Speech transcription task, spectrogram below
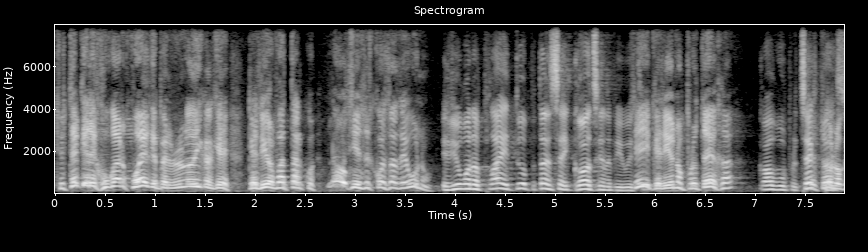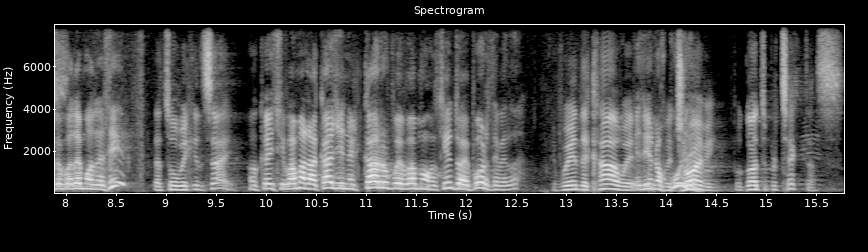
Si usted quiere jugar, juegue, pero no diga que, que Dios va a estar con... No, si eso es cosa de uno. If you want to play, do it, but don't say God's going to be with Sí, you. que Dios nos proteja. God will Es protect todo lo que us. podemos decir. That's all we can say. Ok, si vamos a la calle en el carro, pues vamos haciendo deporte, ¿verdad? If we're in the car, we're, Que Dios nos we're cuide. driving for God to protect us.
